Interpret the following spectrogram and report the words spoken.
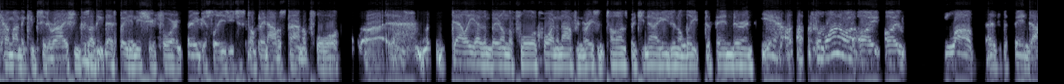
come under consideration because I think that's been an issue for him previously. Is he's just not been able to stay on the floor. Uh, Daly hasn't been on the floor quite enough in recent times, but you know he's an elite defender, and yeah, for one, I, I, I love as a defender,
